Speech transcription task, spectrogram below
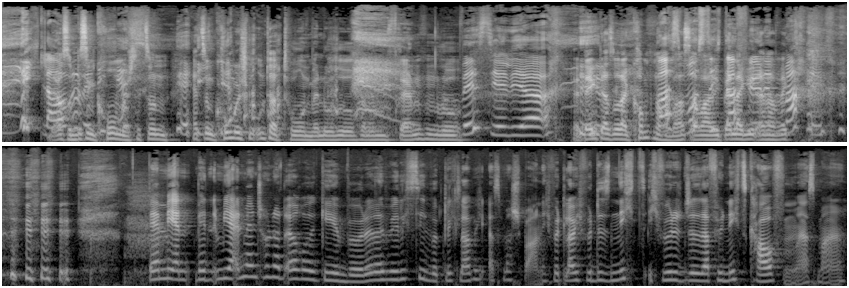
ich glaube. Ja, so ein bisschen komisch. Hat so einen, hat so einen komischen Unterton, wenn du so von einem Fremden so. Ein bisschen, ja. Der denkt da so, da kommt noch Was, was, aber die Bella geht einfach weg. machen? wenn, mir, ein- wenn mir ein Mensch 100 Euro geben würde, dann würde ich sie wirklich, glaube ich, erstmal sparen. Ich würde, glaube ich, würde nichts, ich würde dafür nichts kaufen erstmal.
